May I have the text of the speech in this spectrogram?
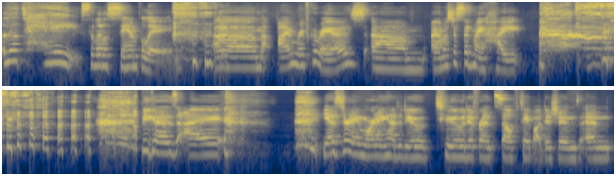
a, a little taste, a little sampling. um, I'm Rivkah Reyes. Um, I almost just said my height because I yesterday morning had to do two different self tape auditions, and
